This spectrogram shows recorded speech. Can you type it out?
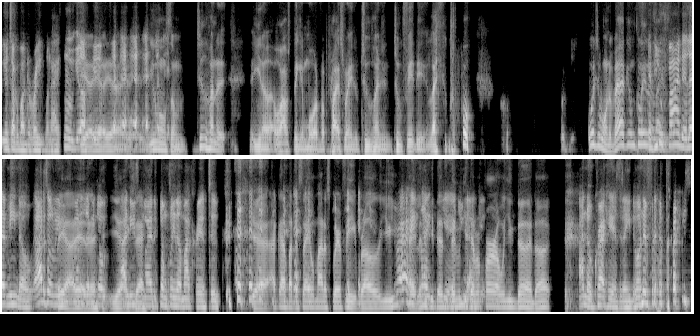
We'll talk about the rate when I when we off Yeah, yeah, yeah. You want some 200, you know, or I was thinking more of a price range of 200, 250. Like, What you want a vacuum cleaner? If you Like- find it, let me know. I just told him, Yeah, yeah, it, let me yeah. know. Yeah, I need exactly. somebody to come clean up my crib too. yeah, I got about the same amount of square feet, bro. You, you- hey, Right, let like, me get that. yeah, let me get that getting referral when you're done, dog. I know crackheads that ain't doing it for that price.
